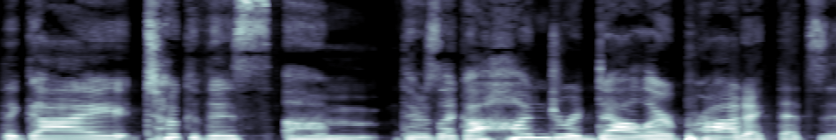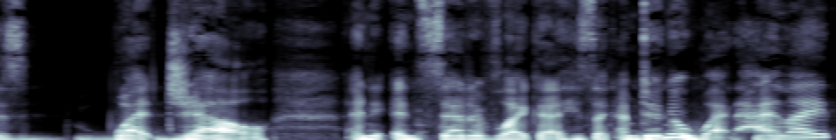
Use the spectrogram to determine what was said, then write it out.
the guy took this. Um, there's like a hundred dollar product that's this wet gel, and instead of like a, he's like, I'm doing a wet highlight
